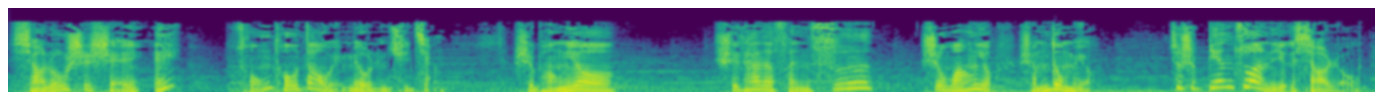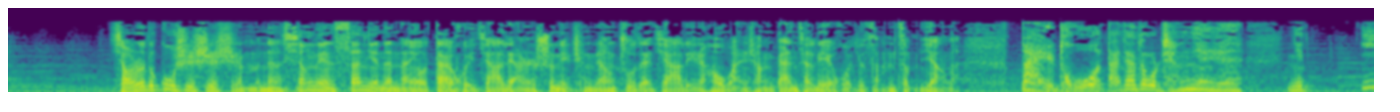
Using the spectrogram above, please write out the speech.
小柔是谁？哎，从头到尾没有人去讲，是朋友，是他的粉丝。”是网友什么都没有，就是编撰了一个小柔。小柔的故事是什么呢？相恋三年的男友带回家，两人顺理成章住在家里，然后晚上干柴烈火就怎么怎么样了。拜托，大家都是成年人，你一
